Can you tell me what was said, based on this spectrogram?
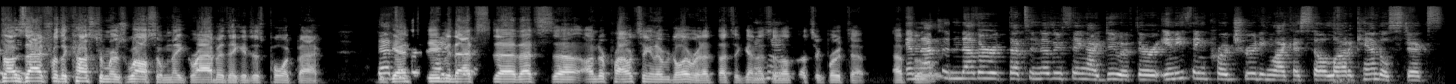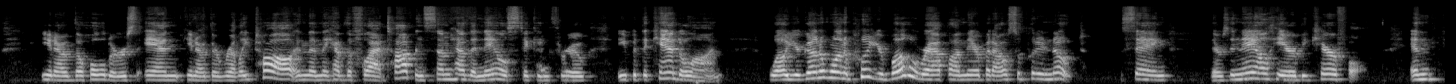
does that for the customer as well. So when they grab it, they can just pull it back. That's again, Stephen, that's uh, that's uh, under promising and over delivering. That, that's again, that's Mhm. a that's a pro tip. Absolutely. And that's another that's another thing I do. If there are anything protruding, like I sell a lot of candlesticks, you know, the holders, and you know they're really tall, and then they have the flat top, and some have the nails sticking through. You put the candle on. Well, you're going to want to put your bubble wrap on there, but I also put a note saying, "There's a nail here. Be careful." And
